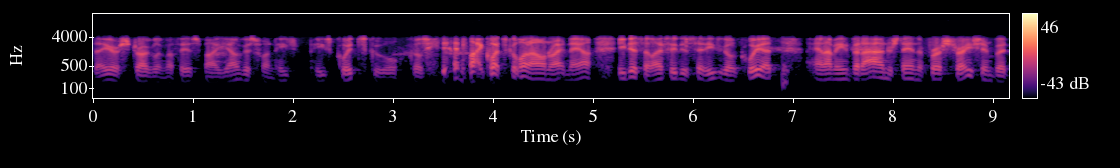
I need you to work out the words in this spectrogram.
They are struggling with this. My youngest one, he's he's quit school because he doesn't like what's going on right now. He just like he just said he's going to quit. And I mean, but I understand the frustration. But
